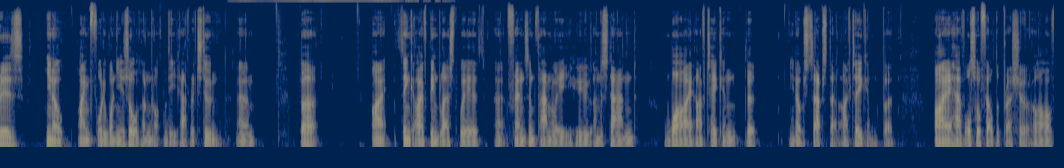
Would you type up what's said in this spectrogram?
is, you know, I'm 41 years old. I'm not the average student, um, but I think I've been blessed with uh, friends and family who understand why I've taken the, you know, steps that I've taken. But I have also felt the pressure of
